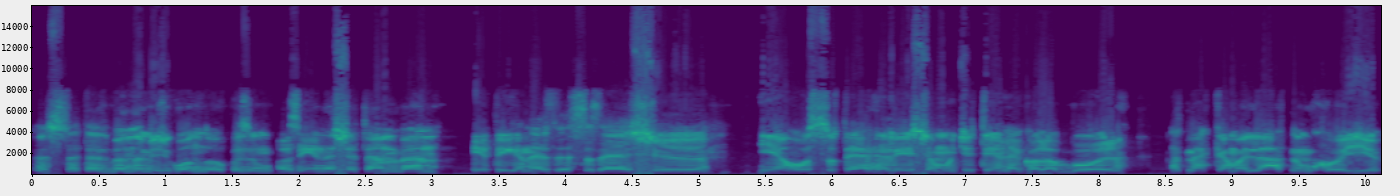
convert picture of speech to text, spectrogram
összetetben nem is gondolkozunk az én esetemben. Ért igen, ez lesz az első ilyen hosszú terhelésem, úgyhogy tényleg alapból hát meg kell majd látnunk, hogy,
